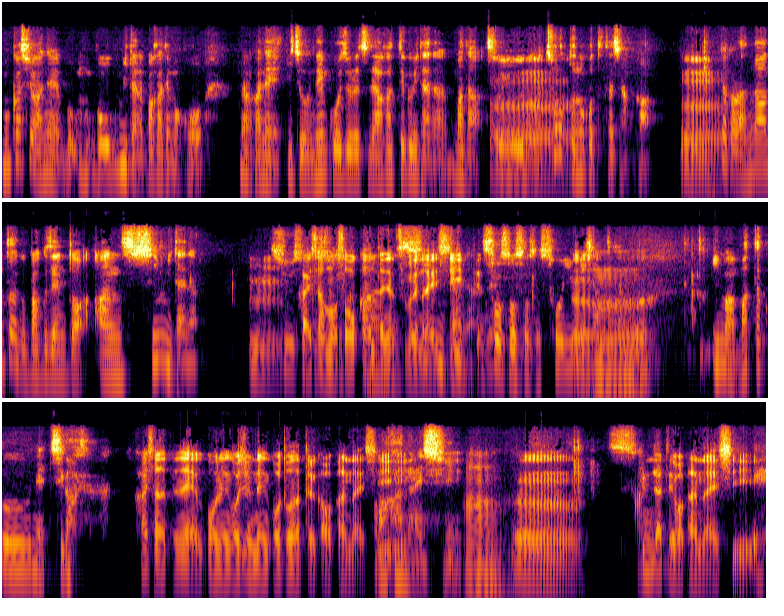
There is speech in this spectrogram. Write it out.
昔はね、ぼ僕みたいなバカでもこう、なんかね、一応年功序列で上がっていくみたいな、まだそういうのがちょろっと残ってたじゃんか。うん。だからなんとなく漠然と安心みたいな。うん会社もそう簡単には潰れないしってね。そうそうそうそう、そういうイメージあったけど、うん今は全くね、違う。会社なんてね、5年後、10年後どうなってるかわかんないし。わかんないし。うん。うん。国だってわかんないし、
